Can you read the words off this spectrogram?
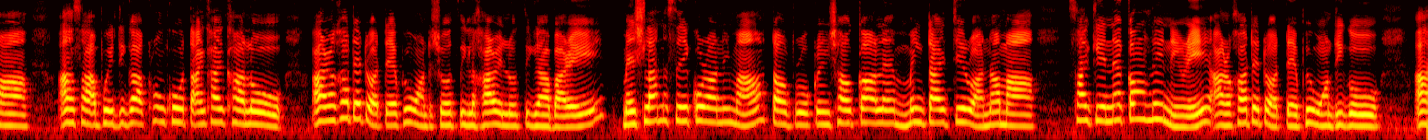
မှာအာစာအဖွေတီကခုံကိုတိုင်ခိုင်ခါလို့အာရခတက်တော်တဲဖွဲ့ဝင်တရှိုးသီလခါရလို့သိရပါတယ်မက်ရှလာ20ကိုရိုနီမှာတောင်ပရိုဂရင်းရှောက်ကလည်းမိန်တိုက်ကျေးရွာနာမှာစိုက်ကင်နဲ့ကောင်းလှည့်နေရင်အာရခတက်တော်တဲဖွဲ့ဝင်တီကိုအာ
